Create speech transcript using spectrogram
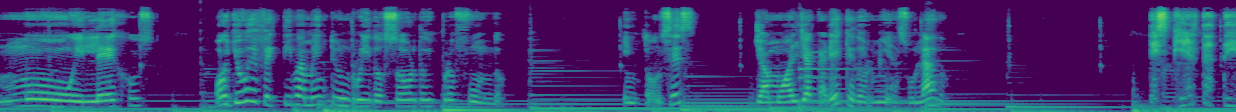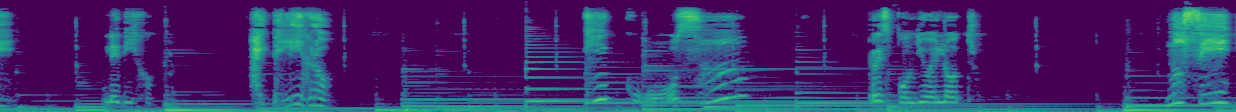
muy lejos, oyó efectivamente un ruido sordo y profundo. Entonces llamó al yacaré que dormía a su lado. Despiértate, le dijo. ¡Hay peligro! ¿Qué cosa? Respondió el otro. No sé,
